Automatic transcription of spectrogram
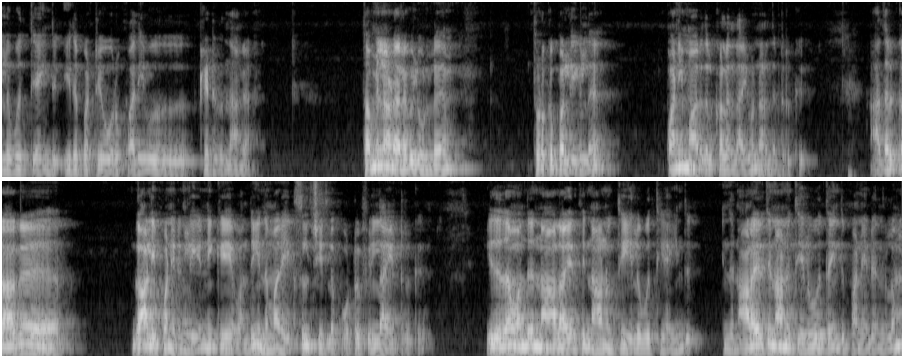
எழுபத்தி ஐந்து இதை பற்றி ஒரு பதிவு கேட்டிருந்தாங்க. தமிழ்நாடு அளவில் உள்ள தொடக்கப்பள்ளிகளில் பணி மாறுதல் கலந்தாய்வு நடந்துகிட்ருக்கு அதற்காக காலி பணியிடங்கள் எண்ணிக்கையை வந்து இந்த மாதிரி எக்ஸல் ஷீட்டில் போட்டு ஃபில் ஆகிட்டுருக்கு இதுதான் வந்து நாலாயிரத்தி நானூற்றி எழுபத்தி ஐந்து. இந்த நாலாயிரத்தி நானூற்றி எழுபத்தைந்து பணியிடங்களும்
